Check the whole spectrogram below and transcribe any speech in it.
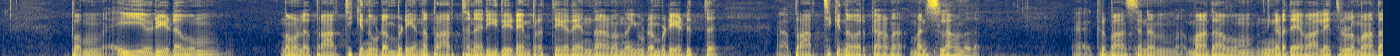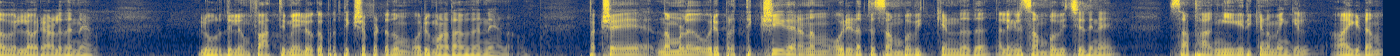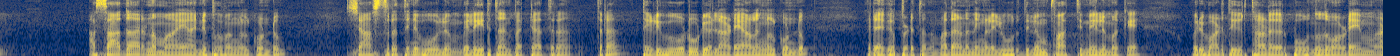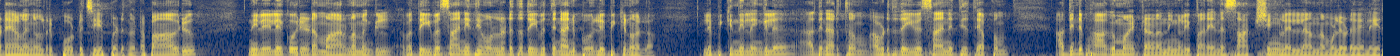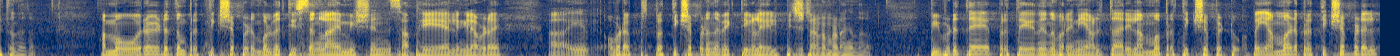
അപ്പം ഈ ഒരു ഇടവും നമ്മൾ പ്രാർത്ഥിക്കുന്ന ഉടമ്പടി എന്ന പ്രാർത്ഥന രീതിയുടെയും പ്രത്യേകത എന്താണെന്ന് ഈ ഉടമ്പടി എടുത്ത് പ്രാർത്ഥിക്കുന്നവർക്കാണ് മനസ്സിലാവുന്നത്. കൃപാസനം മാതാവും നിങ്ങളുടെ ദേവാലയത്തിലുള്ള മാതാവും എല്ലാം ഒരാൾ തന്നെയാണ്. ലൂർദിലും ഫാത്തിമയിലും ഒക്കെ പ്രത്യക്ഷപ്പെട്ടതും ഒരു മാതാവ് തന്നെയാണ്. പക്ഷേ നമ്മൾ ഒരു പ്രത്യക്ഷീകരണം ഒരിടത്ത് സംഭവിക്കുന്നത് അല്ലെങ്കിൽ സംഭവിച്ചതിനെ സഭ അംഗീകരിക്കണമെങ്കിൽ ആ ഇടം അസാധാരണമായ അനുഭവങ്ങൾ കൊണ്ടും ശാസ്ത്രത്തിന് പോലും വിലയിരുത്താൻ പറ്റാത്ത അത്ര തെളിവുകോടുകൂടിയുള്ള അടയാളങ്ങൾ കൊണ്ടും രേഖപ്പെടുത്തണം. അതാണ് നിങ്ങൾ ലൂർദിലും ഫാത്തിമയിലുമൊക്കെ ഒരുപാട് തീർത്ഥാടകർ പോകുന്നതും അവിടെയും അടയാളങ്ങൾ റിപ്പോർട്ട് ചെയ്യപ്പെടുന്നുണ്ട്. അപ്പോൾ ആ ഒരു നിലയിലേക്ക് ഒരിടം മാറണമെങ്കിൽ അപ്പോൾ ദൈവസാന്നിധ്യം ഉള്ളിടത്ത് ദൈവത്തിന്റെ അനുഭവം ലഭിക്കണമല്ലോ. ലഭിക്കുന്നില്ലെങ്കിൽ അതിനർത്ഥം അവിടുത്തെ ദൈവസാന്നിധ്യത്തെ അപ്പം അതിന്റെ ഭാഗമായിട്ടാണ് നിങ്ങൾ ഈ പറയുന്ന സാക്ഷ്യങ്ങളെല്ലാം നമ്മളിവിടെ വിലയിരുത്തുന്നത്. അമ്മ ഓരോ ഇടത്തും പ്രത്യക്ഷപ്പെടുമ്പോൾ വ്യത്യസ്തങ്ങളായ മിഷൻ സഭയെ അല്ലെങ്കിൽ അവിടെ അവിടെ പ്രത്യക്ഷപ്പെടുന്ന വ്യക്തികളെ ഏൽപ്പിച്ചിട്ടാണ് മടങ്ങുന്നത്. അപ്പോൾ ഇവിടുത്തെ പ്രത്യേകത എന്ന് പറയുന്നത് ഈ അൾത്താരിൽ അമ്മ പ്രത്യക്ഷപ്പെട്ടു. അപ്പോൾ ഈ അമ്മയുടെ പ്രത്യക്ഷപ്പെടൽ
